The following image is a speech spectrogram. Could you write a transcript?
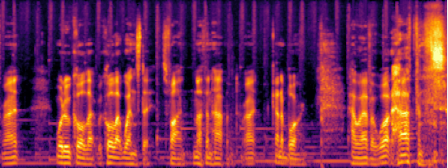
right? What do we call that? We call that Wednesday. It's fine, nothing happened, right? Kind of boring. However, what happens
